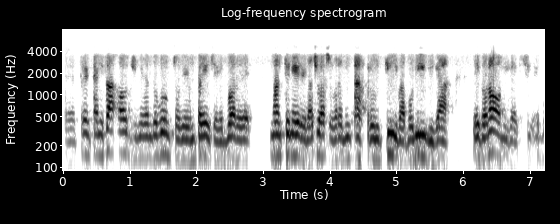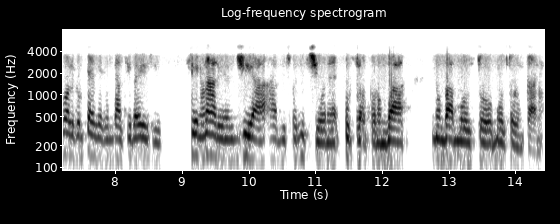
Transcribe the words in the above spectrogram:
eh, 30 anni fa, oggi mi rendo conto che è un paese che vuole mantenere la sua sovranità produttiva, politica economica e vuole competere con altri paesi, se non ha l'energia a disposizione purtroppo non va, non va molto, molto lontano.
